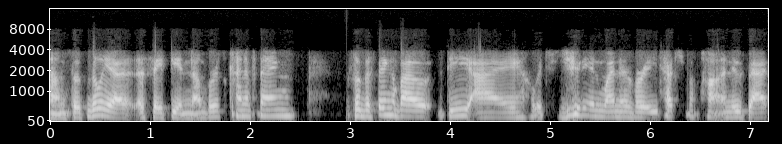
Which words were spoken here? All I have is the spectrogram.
Um, so it's really a, a, safety in numbers kind of thing. So the thing about DI, which Judy and Wen have already touched upon, is that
